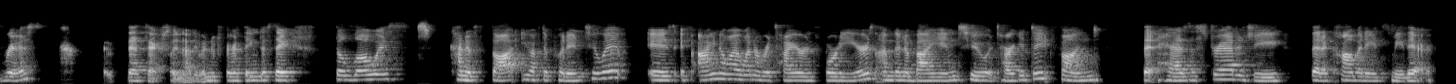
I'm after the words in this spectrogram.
risk that's actually not even a fair thing to say the lowest kind of thought you have to put into it is if I know I want to retire in 40 years, I'm going to buy into a target date fund that has a strategy that accommodates me there.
